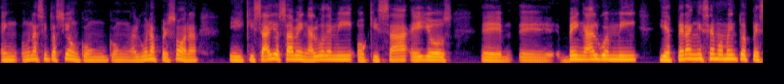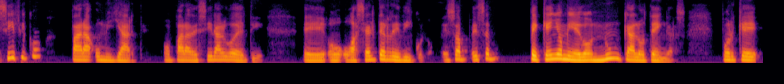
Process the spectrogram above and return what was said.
en una situación con, con algunas personas y quizá ellos saben algo de mí o quizá ellos eh, eh, ven algo en mí y esperan ese momento específico para humillarte o para decir algo de ti eh, o, o, hacerte ridículo. ese pequeño miedo nunca lo tengas porque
